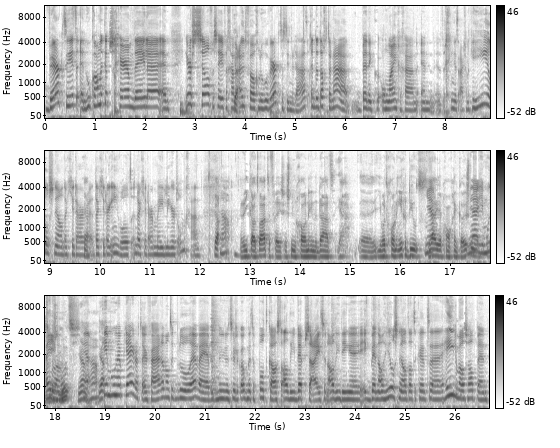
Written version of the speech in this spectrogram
Werkt dit? En hoe kan ik het scherm delen? En eerst zelf eens even gaan Ja. uitvogelen hoe werkt het inderdaad. En de dag daarna ben ik online gegaan. En ging het eigenlijk heel snel dat je, daar, Ja. dat je daarin rolt. En dat je daarmee leert omgaan. Ja. Ja. En die koudwatervrees is nu gewoon inderdaad, ja, eh, je wordt gewoon ingeduwd. Ja. Ja. je hebt gewoon geen keuze Ja, meer. je moet je gewoon. moet. Ja. Kim, hoe heb jij dat ervaren? Want ik bedoel, hè, wij hebben het nu natuurlijk ook met de podcast, al die websites en al die dingen. Ik ben al heel snel dat ik het eh, helemaal zat ben.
